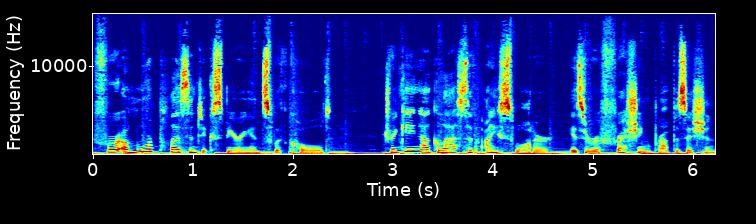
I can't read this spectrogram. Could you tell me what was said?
For a more pleasant experience with cold, drinking a glass of ice water is a refreshing proposition.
